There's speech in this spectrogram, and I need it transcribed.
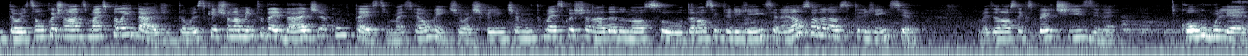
Então, eles são questionados mais pela idade. Então, esse questionamento da idade acontece, mas realmente eu acho que a gente é muito mais questionada do nosso, da nossa inteligência, né? Não só da nossa inteligência, mas da nossa expertise, né? Como mulher.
